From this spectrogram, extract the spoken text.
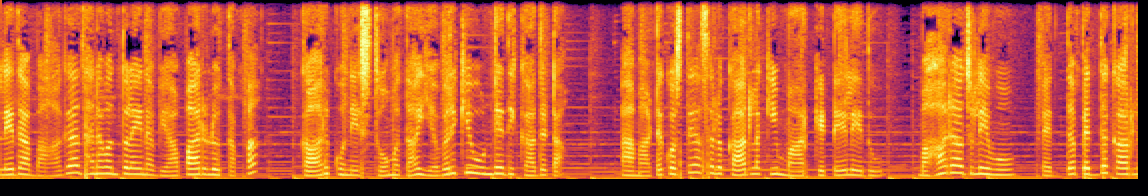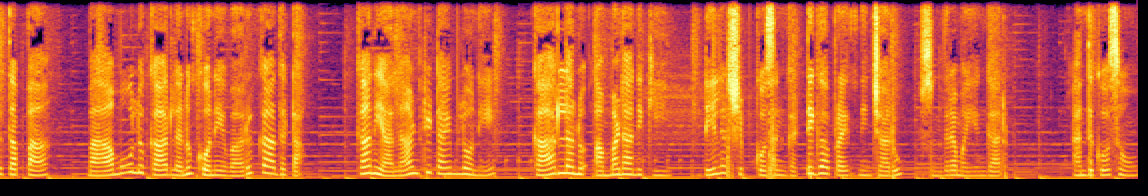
లేదా బాగా ధనవంతులైన వ్యాపారులు తప్ప కారు కొనే స్తోమత ఎవరికీ ఉండేది కాదట. ఆ మాటకొస్తే అసలు కార్లకి మార్కెటే లేదు. మహారాజులేమో పెద్ద పెద్ద కార్లు తప్ప మామూలు కార్లను కొనేవారు కాదట. కాని అలాంటి టైంలోనే కార్లను అమ్మడానికి డీలర్షిప్ కోసం గట్టిగా ప్రయత్నించారు సుందరమయ్యంగార్. అందుకోసం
